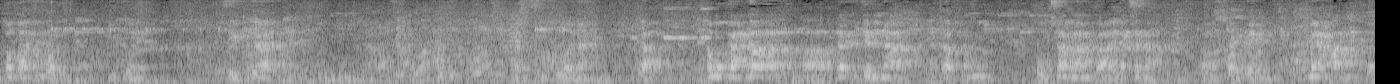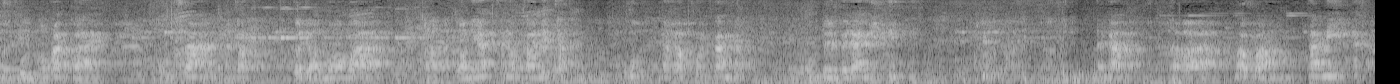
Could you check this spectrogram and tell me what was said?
เข้ามาทั้งหมดกี่ตัวเนี่ยสิบตัวสิบตัวนะครับกรรมการก็ได้พิจารณานะครับทั้งโครงสร้างร่างกายลักษณะเอ่อความเป็นแม่พันธุ์ความสมบูรณ์ของร่างกายโครงสร้างนะครับ ก็จะมองว่าอาตอนนี้คณะกรรมการได้จัด ปุ๊บนะครับค่อนข้างหนักผมเดินไปได้ไหมนะครับอ่ามาฝั่งทางนี้นะครับ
